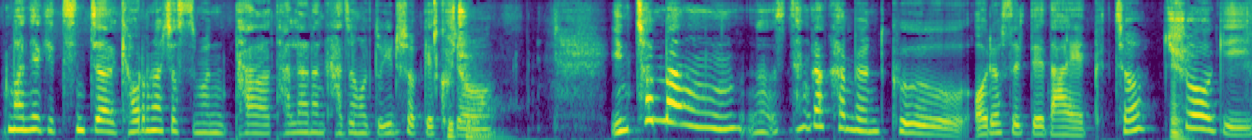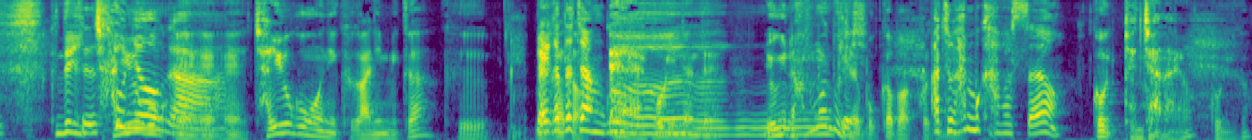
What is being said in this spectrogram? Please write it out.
만약에 진짜 결혼하셨으면 다 달라는 가정을 또 이루셨겠죠. 그죠. 인천만 생각하면 그 어렸을 때 나의 그쵸 추억이. 근데 그이 자유공, 소녀가. 예, 예, 예. 자유공원이 그거 아닙니까? 그 메가더 장군 예, 거기 있는데 여기는 한 번도 제가 못 가봤거든요. 아, 저 한 번 가봤어요. 거기 괜찮아요? 거기가?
